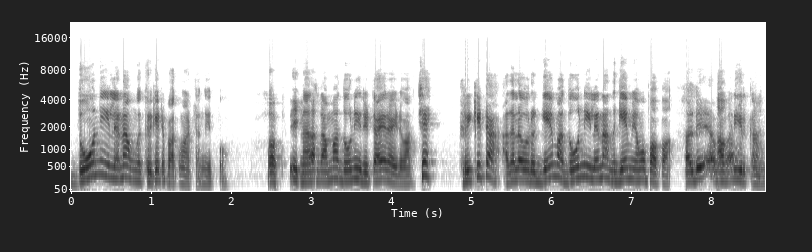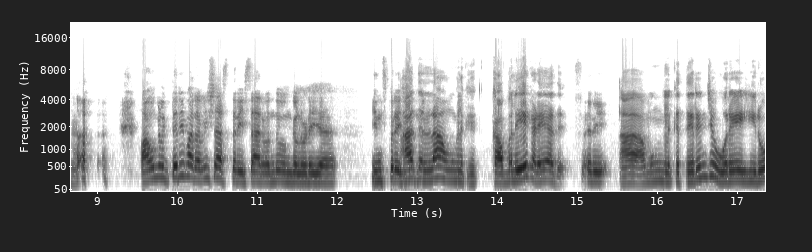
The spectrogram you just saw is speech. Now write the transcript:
தோனி இல்லைன்னா அவங்க கிரிக்கெட் பார்க்க மாட்டாங்க இப்போ. அம்மா தோனி ரிட்டையர் ஆயிடுவான். ச்சே கிரிக்கெட்டா அதுல ஒரு கேமா தோனி இல்லைன்னா அந்த கேம் அடே அப்பா. அப்படி இருக்காங்க. அவங்களுக்கு தெரியுமா ரவி சாஸ்திரி சார் வந்து உங்களுடைய இன்ஸ்பிரேஷன் அதெல்லாம் அவங்களுக்கு கவலையே கிடையாது. சரி. அவங்களுக்கு தெரிஞ்ச ஒரே ஹீரோ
